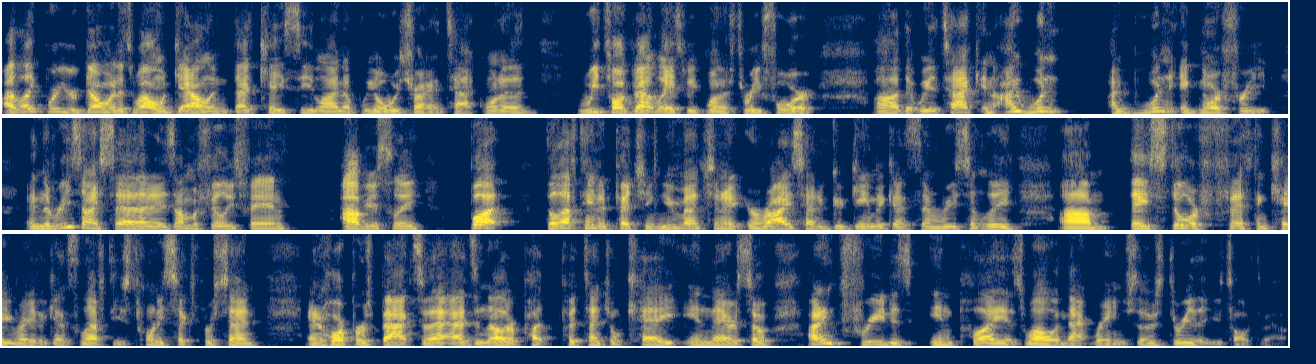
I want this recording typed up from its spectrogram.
I like where you're going as well. on Gallen, that KC lineup, we always try and attack. One of the we talked about last week, one of the three, four uh, that we attack, and I wouldn't, I wouldn't ignore Fried. And the reason I say that is I'm a Phillies fan, obviously, but the left-handed pitching. You mentioned it. Urias had a good game against them recently. Um, they still are fifth in K rate against lefties, 26%. And Harper's back, so that adds another potential K in there. So I think Fried is in play as well in that range. Those three that you talked about.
